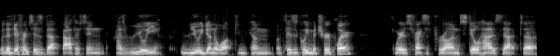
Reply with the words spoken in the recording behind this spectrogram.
but the difference is that Batherson has really, really done a lot to become a physically mature player, whereas Francis Perron still has that, uh,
